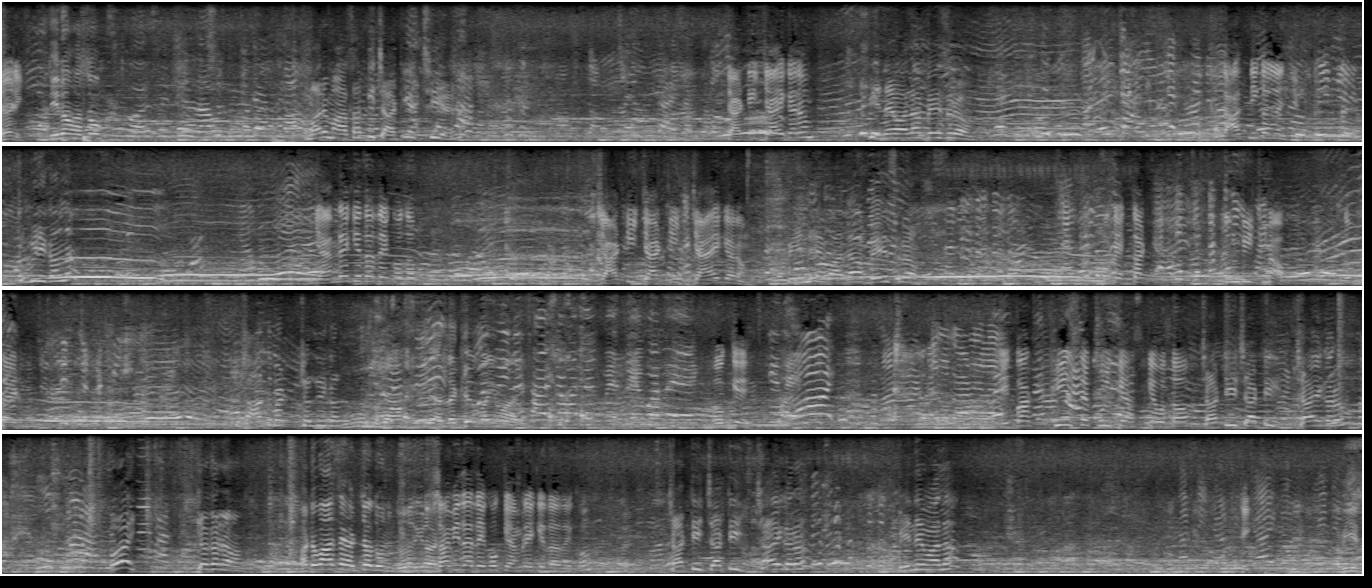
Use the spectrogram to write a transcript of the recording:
Ready तीनों हंसो। हमारे माँ साहब की चाटी अच्छी है। चाटी चाय गरम? पीने वाला बेसरम दांत निकलना चाहिए। तू भी निकलना। कैमरे की तरफ़ देखो सब? चाटी चाटी चाय गरम। पीने वाला बेसरम तुम बीच में आओ। तुम साइड में। तू शांत बैठ जल्दी ओके एक बार फिर से खुल के हंस के बताओ। चाटी चाटी चाय गरम। ओए क्या कर रहा हूँ? हटो वहाँ से हट जाओ दोनों दोनों हट। सब इधर देखो कैमरे की तरफ़ देखो। चाटी चाटी चाय गरम। पीने वाला। ठीक अभी ये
